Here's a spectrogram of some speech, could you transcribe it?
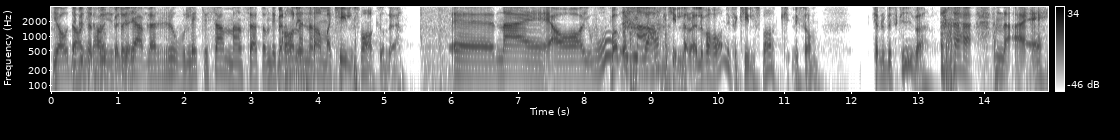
jag och Daniel har ju så jävla roligt tillsammans så att om det Men har kommer ni nå- samma killsmak undrar jag? Eh, nej, ja, jo. Vad, vad gillar han för killar då? Eller vad har ni för killsmak? Liksom? Kan du beskriva? nej,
